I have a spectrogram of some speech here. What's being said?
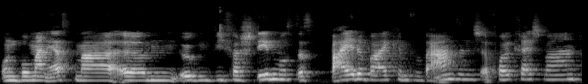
und wo man erstmal ähm, irgendwie verstehen muss, dass beide Wahlkämpfe wahnsinnig erfolgreich waren.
